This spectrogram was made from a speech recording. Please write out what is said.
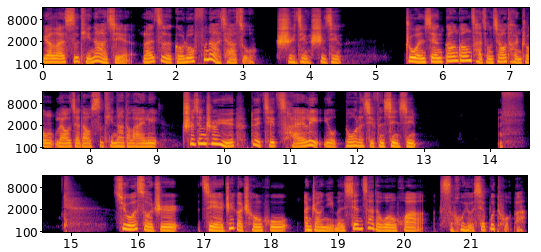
原来斯提娜姐来自格罗夫纳家族，失敬失敬。朱文宪刚刚才从交谈中了解到斯提娜的来历，吃惊之余，对其财力又多了几分信心。据我所知，姐这个称呼，按照你们现在的文化，似乎有些不妥吧？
